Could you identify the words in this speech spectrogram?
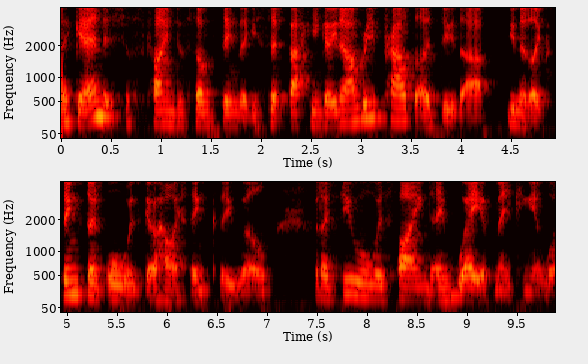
again, it's just kind of something that you sit back and go, you know, I'm really proud that I do that. You know, like things don't always go how I think they will but I do always find a way of making it work.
